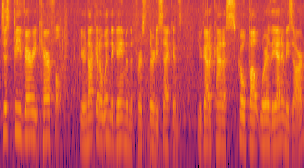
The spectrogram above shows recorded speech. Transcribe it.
just be very careful. You're not going to win the game in the first 30 seconds. You got to kind of scope out where the enemies are.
